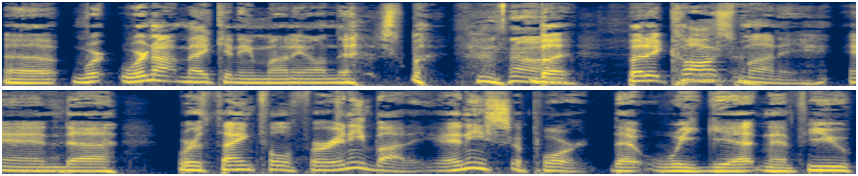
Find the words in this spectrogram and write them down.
Uh, we're we're not making any money on this, but but, but it costs money, and uh, we're thankful for anybody, any support that we get. And if you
